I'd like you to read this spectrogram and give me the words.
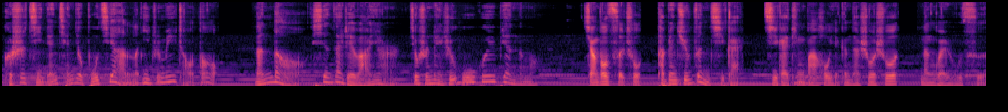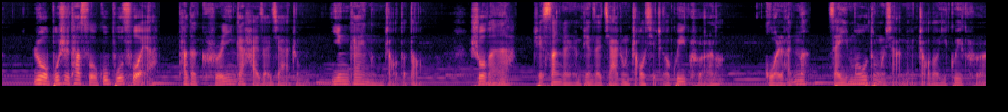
可是几年前就不见了，一直没找到。难道现在这玩意儿就是那只乌龟变的吗？想到此处，他便去问乞丐。乞丐听罢后也跟他说：“说难怪如此，若不是他所估不错呀，他的壳应该还在家中，应该能找得到。”说完啊，这三个人便在家中找起这个龟壳了。果然呢，在一猫洞下面找到一龟壳，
